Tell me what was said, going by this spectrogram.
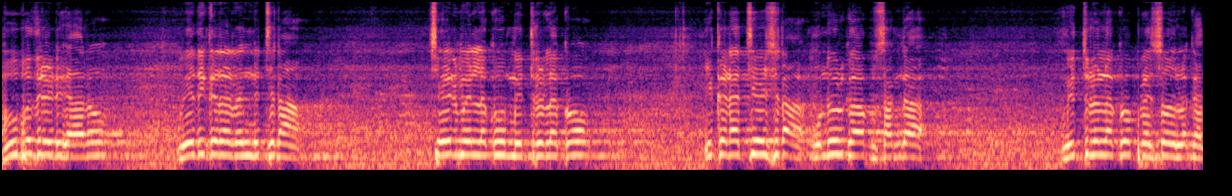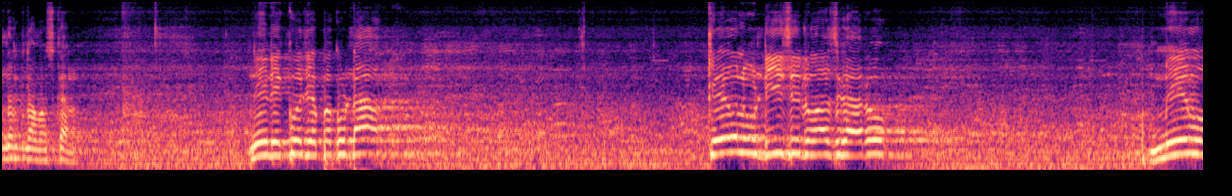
భూపతి రెడ్డి గారు వేదికను అందించిన చైర్మన్లకు మిత్రులకు ఇక్కడ చేసిన మున్నూరు కాపు సంఘ మిత్రులకు ప్రెస్ అందరికీ నమస్కారం. నేను ఎక్కువ చెప్పకుండా కేవలం డి. శ్రీనివాస్ గారు మేము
